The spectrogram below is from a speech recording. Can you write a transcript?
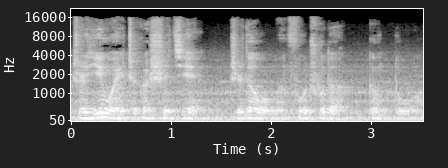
只因为这个世界值得我们付出的更多。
